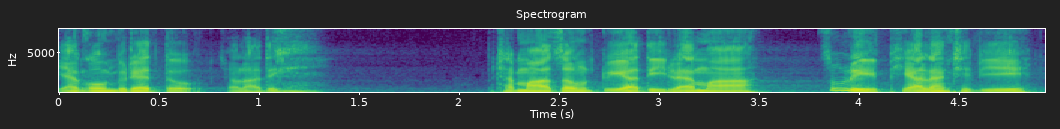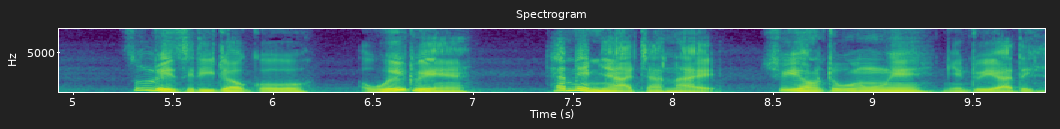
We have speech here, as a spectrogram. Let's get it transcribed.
ရန်ကုန်မြို့ထဲသို့ရောက်လာသည်ပထမဆုံးတွေ့ရသည့်လမ်းမှာစုလီဖျားလန်းဖြစ်ပြီးစုလီစရီတော်ကိုအဝေးတွင်ထမ်းမင်များအကြား၌ရွှေရောင်တဝင်းဝင်းမြင်တွေ့ရသည်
